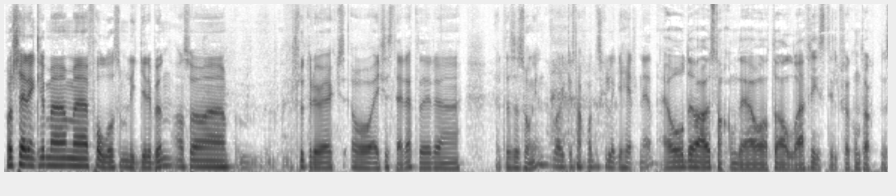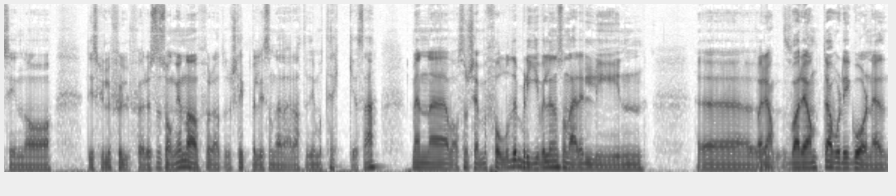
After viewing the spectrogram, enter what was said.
Hva skjer egentlig med, med Follo som ligger i bunn? Altså, eh, Slutter de å eks- å eksistere etter, eh, etter sesongen? Var det ikke snakk om at de skulle legge helt ned? Jo, det var jo snakk om det, og at alle er fristilt fra kontraktene sine. Og de skulle fullføre sesongen da, for å slippe liksom det der at de må trekke seg. Men uh, hva som skjer med Follo, det blir vel en sånn derre lyn... Uh, Variant. variant, ja, hvor de går ned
